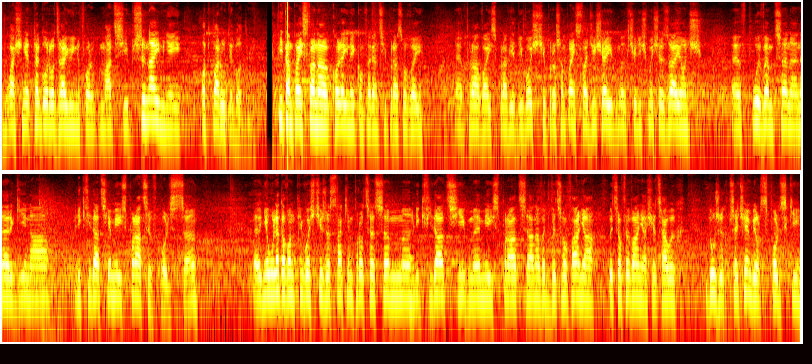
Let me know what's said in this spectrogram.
właśnie tego rodzaju informacji, przynajmniej od paru tygodni. Witam Państwa na kolejnej konferencji prasowej e, Prawa i Sprawiedliwości. Proszę Państwa, dzisiaj chcieliśmy się zająć e, wpływem cen energii na likwidację miejsc pracy w Polsce. E, Nie ulega wątpliwości, że z takim procesem likwidacji m, miejsc pracy, a nawet wycofania, wycofywania się całych dużych przedsiębiorstw z Polski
